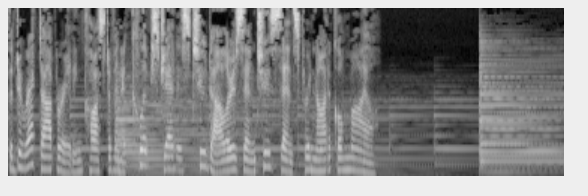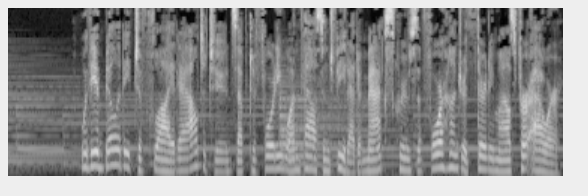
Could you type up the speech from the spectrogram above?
The direct operating cost of an Eclipse jet is $2.02 per nautical mile. With the ability to fly at altitudes up to 41,000 feet at a max cruise of 430 miles per hour,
